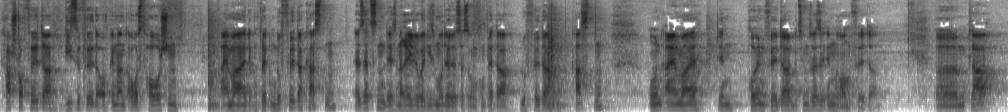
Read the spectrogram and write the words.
Kraftstofffilter, Dieselfilter auch genannt, austauschen einmal den kompletten Luftfilterkasten ersetzen. Der ist in der Regel bei diesem Modell ist das so ein kompletter Luftfilterkasten und einmal den Pollenfilter bzw. Innenraumfilter. Ähm, klar,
